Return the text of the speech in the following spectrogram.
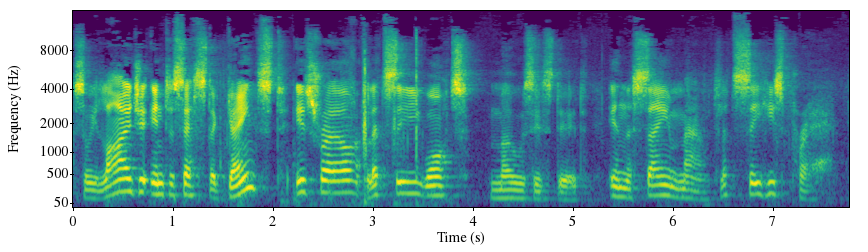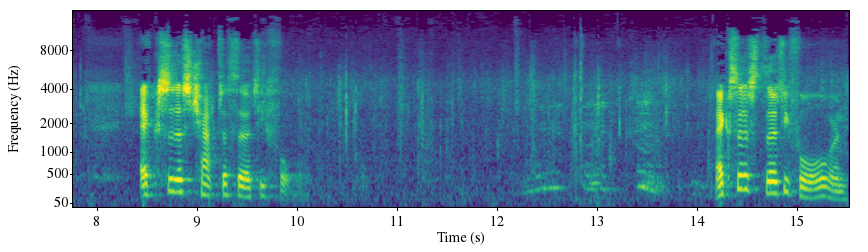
So Elijah intercessed against Israel. Let's see what Moses did in the same mount. Let's see his prayer. Exodus chapter 34. Exodus 34, and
